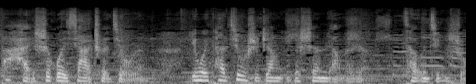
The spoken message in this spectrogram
他还是会下车救人，因为他就是这样一个善良的人。蔡文静说：“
